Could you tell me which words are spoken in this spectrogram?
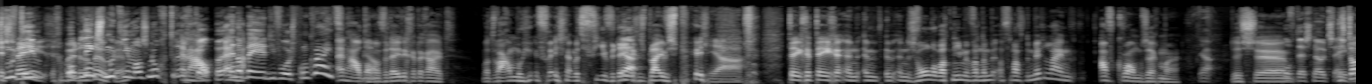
PSV moet hij, hem- op links ook, moet hij hem alsnog terugkappen en, en dan ben je die voorsprong kwijt. En haal dan Ja. een verdediger eruit. Want waarom moet je in vredesnaam met vier verdedigers blijven spelen? Ja, Tegen, tegen een, een, een Zwolle wat niet meer van de, vanaf de middenlijn afkwam, zeg maar. Ja. Dus, eh, of desnoods dus een dat-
